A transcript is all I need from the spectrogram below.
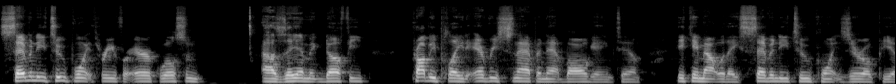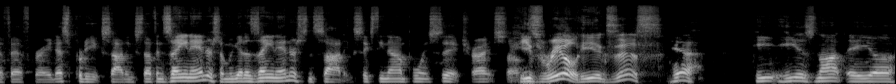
72.3 for Eric Wilson. Isaiah McDuffie probably played every snap in that ball game, Tim. He came out with a 72.0 PFF grade. That's pretty exciting stuff. And Zayne Anderson, we got a Zayne Anderson sighting, 69.6, right? So he's real. He exists. Yeah he he is not a uh,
